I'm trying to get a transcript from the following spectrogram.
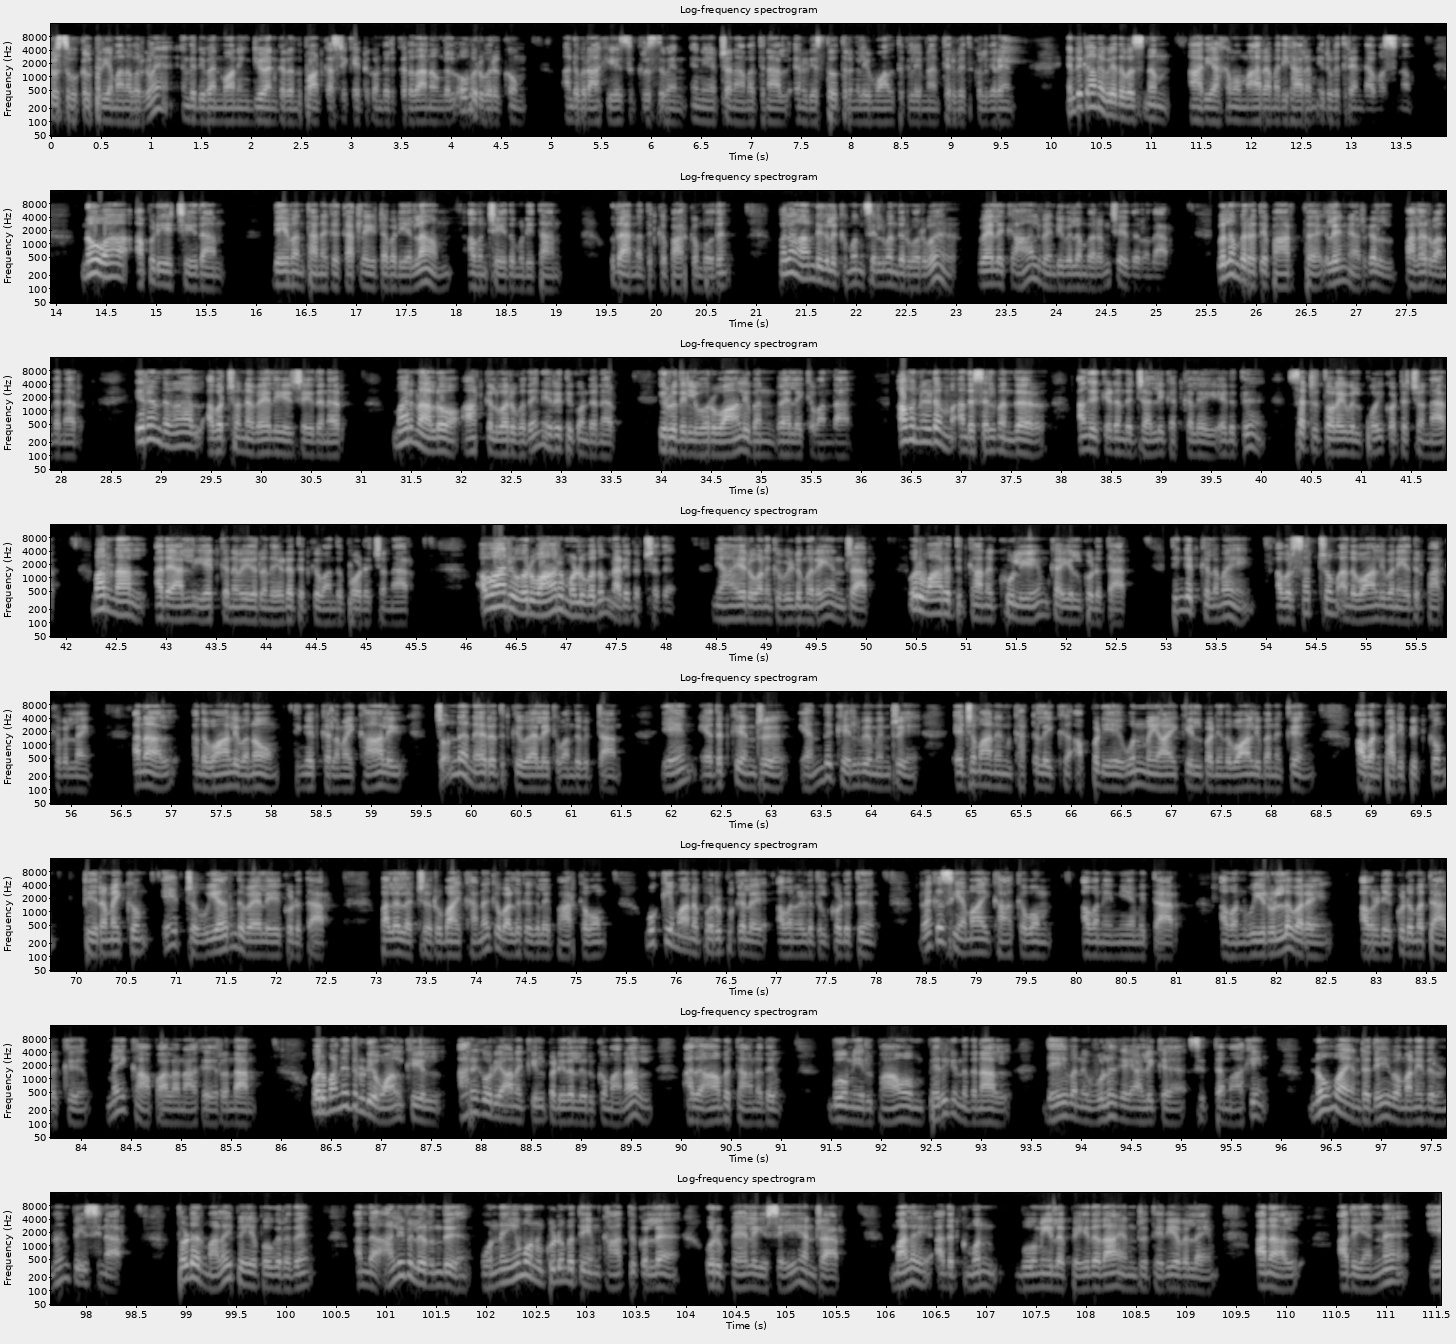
கிறிஸ்துவுக்கள் பிரியமானவர்களே இந்த divine morning dew என்கிற இந்த பாட்காஸ்டை கேட்டுக்கொண்டிருக்கிறதான உங்கள் ஒவ்வொருவருக்கும் அன்பராக இயேசு கிறிஸ்துவின் எண்ணற்ற நாமத்தினால் என்னுடைய ஸ்தோத்திரங்களையும் வாழ்த்துக்களையும் நான் தெரிவித்துக் கொள்கிறேன். இன்றைக்கான வேத வசனம் ஆதியாகமும் ஆறாம் அதிகாரம் இருபத்தி ரெண்டாம் வசனம். நோவா அப்படியே செய்தான். தேவன் தனக்கு கட்டளையிட்டபடி எல்லாம் அவன் செய்து முடித்தான். உதாரணத்திற்கு பார்க்கும்போது பல ஆண்டுகளுக்கு முன் செல்வந்தர் ஒருவர் வேலைக்கு ஆள் வேண்டி விளம்பரம் செய்திருந்தார். விளம்பரத்தை பார்த்த இளைஞர்கள் பலர் வந்தனர். இரண்டு நாள் அவர் சொன்ன வேலையை செய்தனர். மறுநாளோ ஆட்கள் வருவதை நிறுத்தி கொண்டனர். இறுதியில் ஒரு வாலிபன் வேலைக்கு வந்தான். அவனிடம் அந்த செல்வந்தர் அங்கு கிடந்த ஜல்லி கற்களை எடுத்து சற்று தொலைவில் போய் கொட்டச் சொன்னார். மறுநாள் அதை அள்ளி ஏற்கனவே இருந்த இடத்திற்கு வந்து போடச் சொன்னார். அவ்வாறு ஒரு வாரம் முழுவதும் நடைபெற்றது. ஞாயிறு உனக்கு விடுமுறை என்றார். ஒரு வாரத்திற்கான கூலியையும் கையில் கொடுத்தார். திங்கட்கிழமை அவர் சற்றும் அந்த வாலிபனை எதிர்பார்க்கவில்லை. ஆனால் அந்த வாலிபனோ திங்கட்கிழமை காலை சொன்ன நேரத்திற்கு வேலைக்கு வந்து விட்டான். ஏன்? எதற்கு என்று எந்த கேள்வியுமின்றி எஜமானின் கட்டளைக்கு அப்படியே உண்மையாய் கீழ்ப்படிந்த வாலிபனுக்கு அவன் படிப்பிற்கும் திறமைக்கும் ஏற்ற உயர்ந்த வேலையை கொடுத்தார். பல லட்சம் ரூபாய் கணக்கு வழக்குகளை பார்க்கவும் முக்கியமான பொறுப்புகளை அவனிடத்தில் கொடுத்து ரகசியமாய் காக்கவும் அவனை நியமித்தார். அவன் உயிருள்ள வரை அவருடைய குடும்பத்தாருக்கு மெய் காப்பாளனாக இருந்தான். ஒரு மனிதனுடைய வாழ்க்கையில் அறகுறையான கீழ்ப்படிதல் இருக்குமானால் அது ஆபத்தானது. பூமியில் பாவம் பெருகினதனால் தேவன் உலகை அழிக்க சித்தமாகி நோவா என்ற தெய்வ மனிதருடன் பேசினார். தொடர் மழை பெய்ய போகிறது. அந்த அழிவிலிருந்து உன்னையும் உன் குடும்பத்தையும் காத்துக்கொள்ள ஒரு பேலையை செய் என்றார். மழை அதற்கு முன் பூமியில பெய்ததா என்று தெரியவில்லை. ஆனால் அது என்ன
